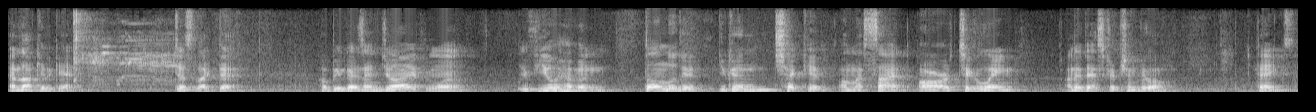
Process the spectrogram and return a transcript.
and lock it again. Just like that. Hope you guys enjoy. If you want, if you haven't downloaded it, you can check it on my site or check the link on the description below. Thanks.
